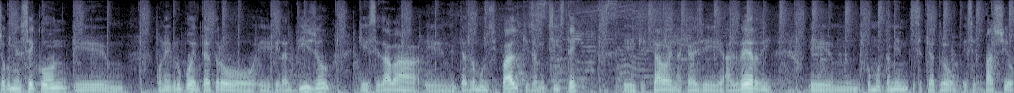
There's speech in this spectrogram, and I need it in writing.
Yo comencé con, eh, con el grupo del Teatro El Altillo, que se daba en el Teatro Municipal, que ya no existe, eh, que estaba en la calle Alberdi, em, como también ese teatro, ese espacio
